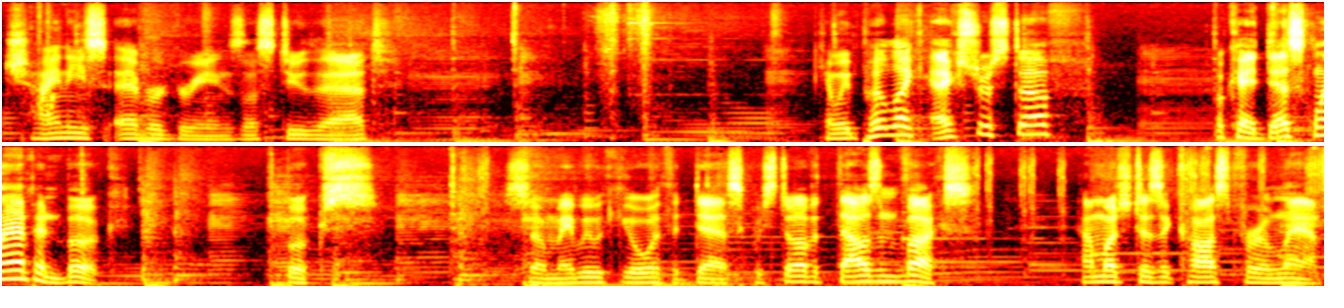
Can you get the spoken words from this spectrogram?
Chinese evergreens. Let's do that. Can we put like extra stuff? Okay, desk lamp and book. Books. So maybe we could go with a desk. We still have a thousand bucks. How much does it cost for a lamp?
